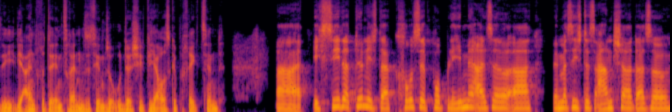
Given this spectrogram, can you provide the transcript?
die, die Eintritte ins Rentensystem so unterschiedlich ausgeprägt sind? Äh, ich sehe natürlich da große Probleme. Also äh, wenn man sich das anschaut, also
